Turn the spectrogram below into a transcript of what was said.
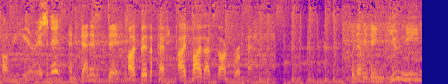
puppy here, isn't it? and Dennis Day. I'm bidding a penny. I'd buy that stock for a penny. With everything you need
